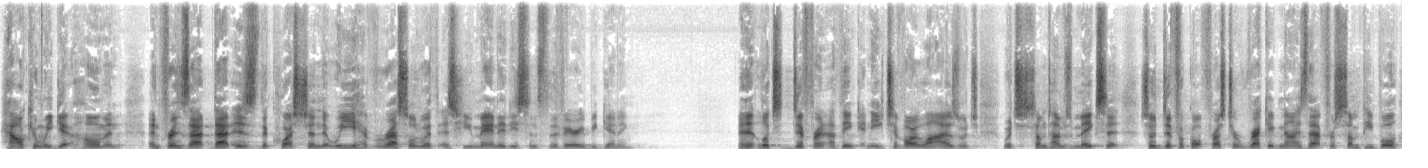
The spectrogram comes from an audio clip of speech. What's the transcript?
How can we get home? And and friends that that is the question that we have wrestled with as humanity since the very beginning and it looks different, I think, in each of our lives, which, which sometimes makes it so difficult for us to recognize that. For some people,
